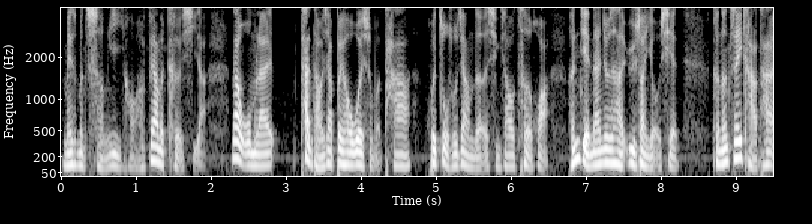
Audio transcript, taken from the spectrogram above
没什么诚意哈，非常的可惜啊。那我们来探讨一下背后为什么他会做出这样的行销策划。很简单，就是他的预算有限，可能 J 卡他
